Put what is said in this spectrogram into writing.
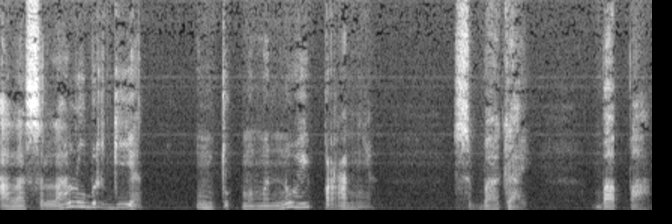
Allah selalu bergiat untuk memenuhi perannya sebagai Bapa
